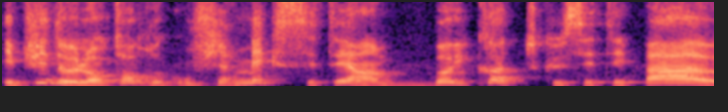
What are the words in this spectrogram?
et puis de l'entendre confirmer que c'était un boycott, que c'était pas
